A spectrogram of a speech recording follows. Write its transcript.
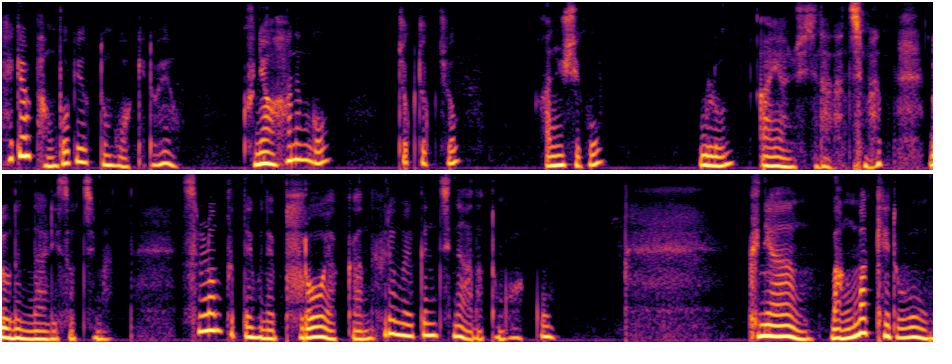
해결 방법이었던 것 같기도 해요. 그냥 하는 거 쭉쭉쭉 안 쉬고 물론 아예 안 쉬진 않았지만 노는 날 있었지만 슬럼프 때문에 불어 약간 흐름을 끊지는 않았던 것 같고 그냥 막막해도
